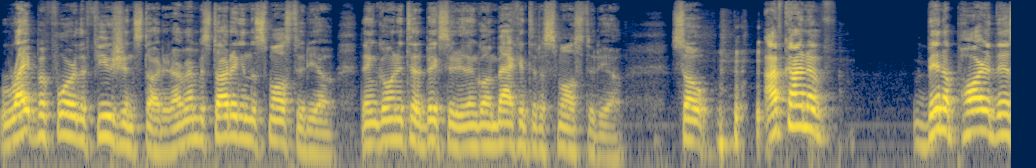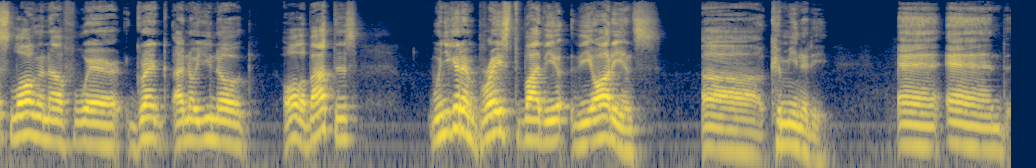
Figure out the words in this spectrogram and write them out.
right before the fusion started. I remember starting in the small studio, then going into the big studio, then going back into the small studio. So I've kind of been a part of this long enough where Greg, I know you know all about this. When you get embraced by the the audience uh, community, and and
